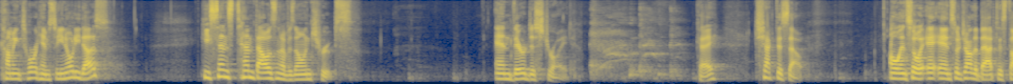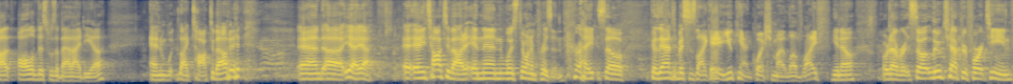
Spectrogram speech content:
coming toward him. So you know what he does? He sends 10,000 of his own troops, and they're destroyed. Okay? Check this out. Oh, and so and so John the Baptist thought all of this was a bad idea, and like talked about it, and uh, yeah, yeah, and he talked about it, and then was thrown in prison, right? So because Antipas is like, hey, you can't question my love life, you know, or whatever. So Luke chapter 14,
